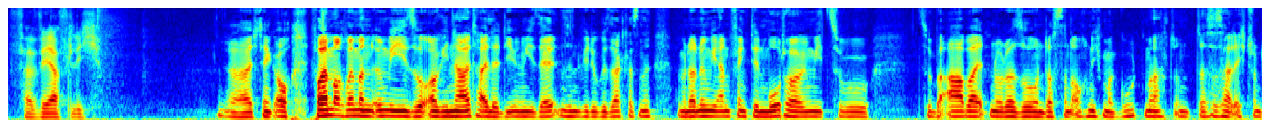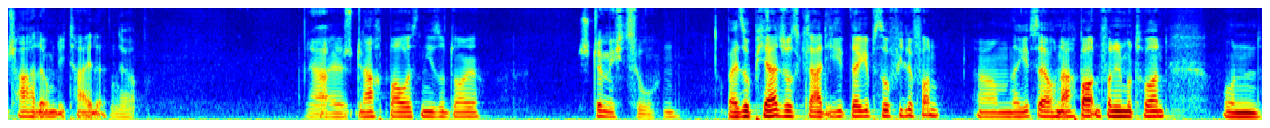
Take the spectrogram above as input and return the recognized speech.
verwerflich. Ja, ich denke auch. Vor allem auch, wenn man irgendwie so Originalteile, die irgendwie selten sind, wie du gesagt hast, ne? wenn man dann irgendwie anfängt, den Motor irgendwie zu, zu bearbeiten oder so und das dann auch nicht mal gut macht und das ist halt echt schon schade um die Teile. Ja. Ja, weil sti Nachbau ist nie so doll. stimme ich zu. Bei so Piaggios, klar, die, da gibt es so viele von. Ähm, da gibt es ja auch Nachbauten von den Motoren. Und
